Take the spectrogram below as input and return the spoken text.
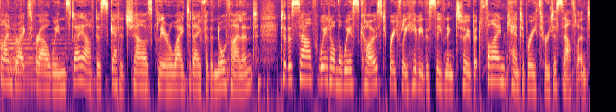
Fine breaks for our Wednesday after scattered showers clear away today for the North Island. To the south, wet on the west coast, briefly heavy this evening too, but fine Canterbury through to Southland.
